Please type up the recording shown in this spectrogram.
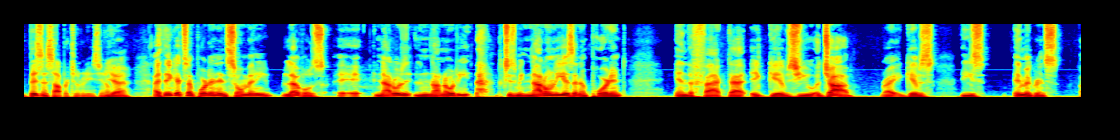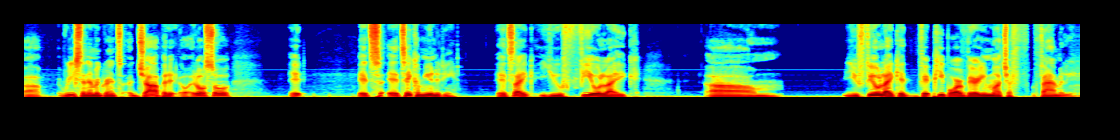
business opportunities you know Yeah, I think it's important in so many levels. It, not only, not only, excuse me, not only is it important in the fact that it gives you a job, right? It gives these immigrants, uh, recent immigrants, a job, but it it also it it's it's a community. It's like you feel like, um, you feel like it. People are very much a f- family,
